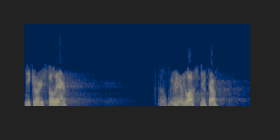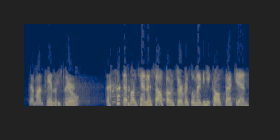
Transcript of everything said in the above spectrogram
Nico, are you still there? Oh, we I think have we lost Nico. that Montana snow. that Montana cell phone service. Well, maybe he calls back in.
